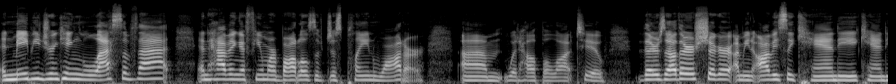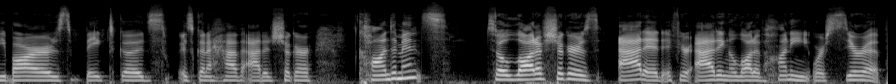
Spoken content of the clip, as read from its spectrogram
And maybe drinking less of that and having a few more bottles of just plain water um, would help a lot too. There's other sugar. I mean, obviously candy, candy bars, baked goods is going to have added sugar. Condiments. So a lot of sugar is added if you're adding a lot of honey or syrup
